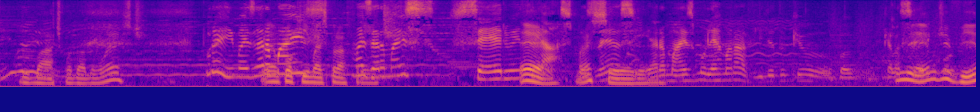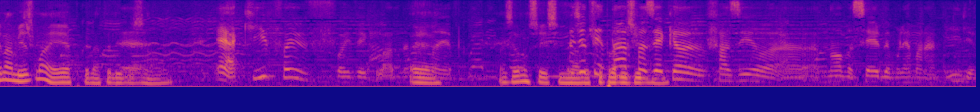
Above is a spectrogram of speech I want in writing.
E... Do Batman do Adam West. Por aí, mas era, era um mais, mais. Mas era mais sério, entre é, aspas, né? Sério. Assim, era mais Mulher Maravilha do que o, aquela Eu me lembro de ver na mesma época na televisão. É, é aqui foi, foi veiculado na é, mesma época. Mas eu não sei se mas realmente já tentaram fazer, aquela, fazer a, a, nova série da Mulher Maravilha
